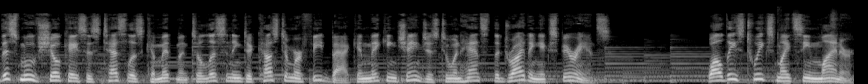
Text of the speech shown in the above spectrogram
This move showcases Tesla's commitment to listening to customer feedback and making changes to enhance the driving experience. While these tweaks might seem minor,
